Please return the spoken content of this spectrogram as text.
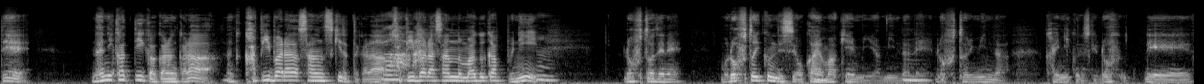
で、何買っていいか分からんから、なんかカピバラさん好きだったから、カピバラさんのマグカップに、うん。ロフトでね、もうロフト行くんですよ、岡山県民はみんなね、ロフトにみんな買いに行くんですけど、ロフで、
